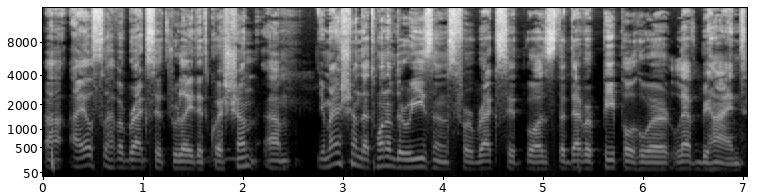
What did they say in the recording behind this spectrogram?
Uh, I also have a Brexit related question. Um, you mentioned that one of the reasons for Brexit was that there were people who were left behind,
